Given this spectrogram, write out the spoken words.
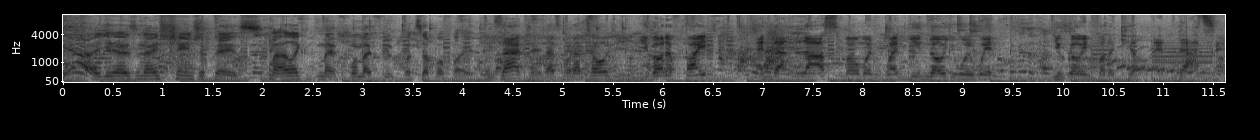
Yeah, you know, it's a nice change of pace. I like my when my food puts up a fight. Exactly. That's what I told you. You gotta fight, and that last moment when you know you will win, you go in for the kill, and that's it.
